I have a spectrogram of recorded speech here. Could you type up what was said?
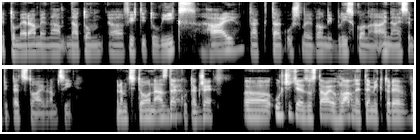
keď to meráme na, na tom uh, 52 weeks high, tak, tak už sme veľmi blízko na, aj na S&P 500, aj v rámci, v rámci toho Nasdaqu. Takže určite zostávajú hlavné témy, ktoré v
